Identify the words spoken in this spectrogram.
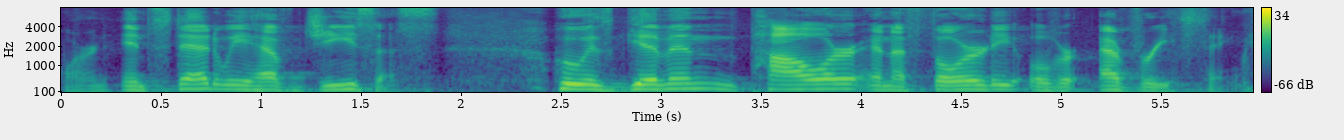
horn. Instead, we have Jesus, who is given power and authority over everything.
